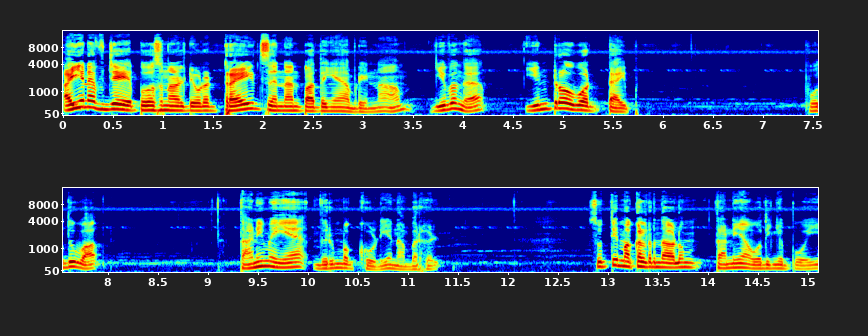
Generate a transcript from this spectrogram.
ஐஎன்எஃப்ஜே பர்சனாலிட்டியோட ட்ரைட்ஸ் என்னன்னு பார்த்தீங்க அப்படின்னா இவங்க இன்ட்ரோவர்ட் டைப் பொதுவாக தனிமையை விரும்பக்கூடிய நபர்கள். சுற்றி மக்கள் இருந்தாலும் தனியாக ஒதுங்கி போய்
